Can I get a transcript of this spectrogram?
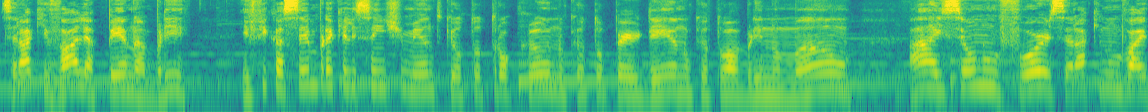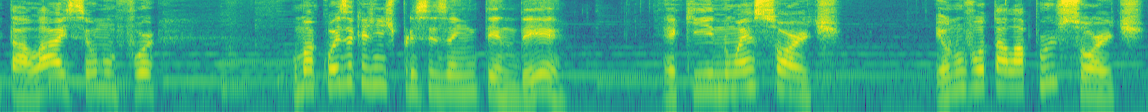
Será que vale a pena abrir? E fica sempre aquele sentimento que eu tô trocando, que eu tô perdendo, que eu tô abrindo mão. Ah, e se eu não for, será que não vai estar tá lá? E se eu não for? Uma coisa que a gente precisa entender é que não é sorte. Eu não vou estar tá lá por sorte.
